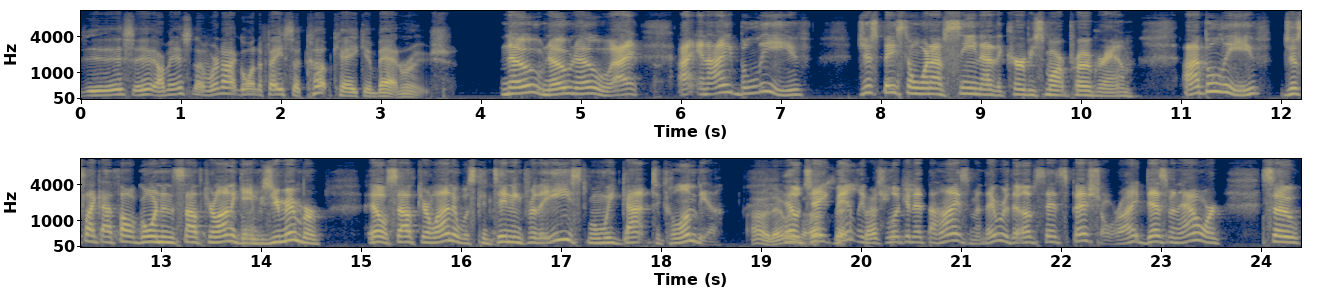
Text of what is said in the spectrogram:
This, I mean, it's not, we're not going to face a cupcake in Baton Rouge. No, no, no. I, I, and I believe, just based on what I've seen out of the Kirby Smart program, I believe, just like I thought going into the South Carolina game, because you remember, hell, South Carolina was contending for the East when we got to Columbia. Oh, they were hell, Jake Bentley specials. was looking at the Heisman. They were the upset special, right? Desmond Howard. So,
